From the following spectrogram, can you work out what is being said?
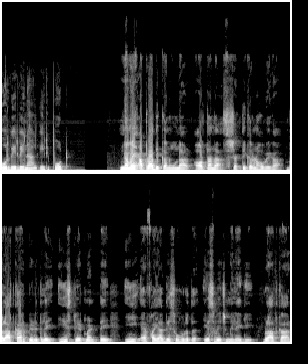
ਹੋਰ ਵੇਰਵੇ ਨਾਲ ਇਹ ਰਿਪੋਰਟ। ਨਵੇਂ ਅਪਰਾਧਿਕ ਕਾਨੂੰਨ ਨਾਲ ਔਰਤਾਂ ਦਾ ਸਸ਼ਕਤੀਕਰਨ ਹੋਵੇਗਾ। ਬਲਾਤਕਾਰ ਪੀੜਤ ਲਈ ਈ ਸਟੇਟਮੈਂਟ ਤੇ ਈ ਐਫ ਆਈ ਆਰ ਦੀ ਸਹੂਲਤ ਇਸ ਵਿੱਚ ਮਿਲੇਗੀ। ਬਲਾਤਕਾਰ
